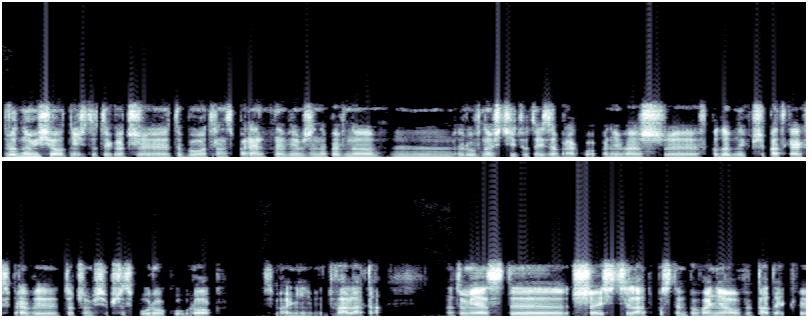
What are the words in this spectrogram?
Trudno mi się odnieść do tego, czy to było transparentne. Wiem, że na pewno mm, równości tutaj zabrakło, ponieważ e, w podobnych przypadkach sprawy toczą się przez pół roku, rok, maksymalnie dwa lata. Natomiast e, sześć lat postępowania o wypadek e,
